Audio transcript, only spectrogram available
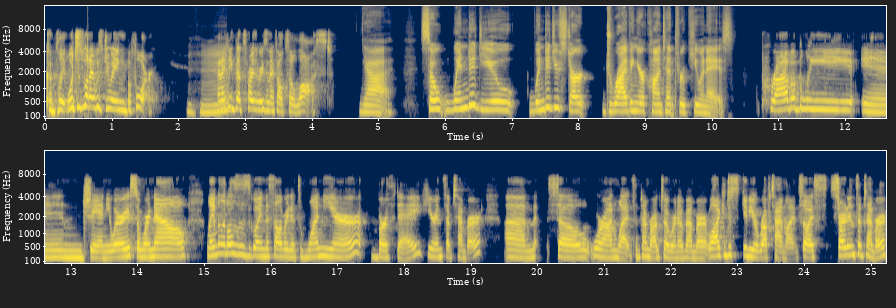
complete which is what i was doing before Mhm. and i think that's part of the reason i felt so lost yeah. So when did you when did you start driving your content through Q&As? Probably in January. So we're now, Lamb Littles is going to celebrate its one year birthday here in September. Um, so we're on what, September, October, November. Well, I can just give you a rough timeline. So I started in September.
